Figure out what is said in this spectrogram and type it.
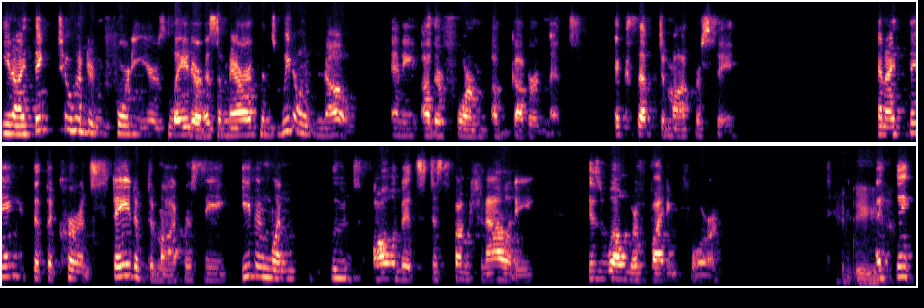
You know, I think 240 years later, as Americans, we don't know any other form of government except democracy. And I think that the current state of democracy, even when includes all of its dysfunctionality, is well worth fighting for. Indeed. I think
